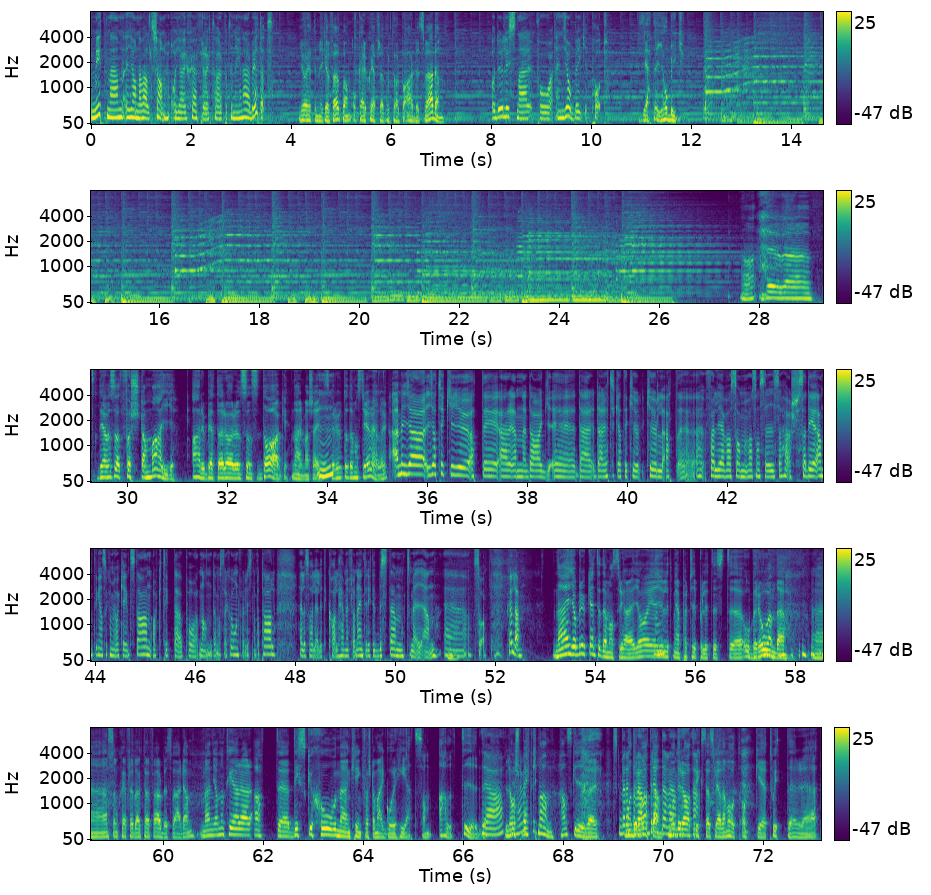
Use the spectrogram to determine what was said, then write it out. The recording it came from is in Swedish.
Mitt namn är Jonna Waltersson och jag är chefredaktör på tidningen Arbetet. Jag heter Mikael Fältman och är chefredaktör på Arbetsvärlden. Och du lyssnar på en jobbig podd. Jättejobbig. Ja, du, det är väl så att första maj arbetarrörelsens dag närmar sig. Mm. Ska du ut och demonstrera eller? Ja, men jag, jag tycker ju att det är en dag eh, där, där jag tycker att det är kul, kul att eh, följa vad som, vad som sägs och hörs. Så det är antingen så kommer jag åka in till stan och titta på någon demonstration för att lyssna på tal, eller så håller jag lite koll hemifrån. Jag har inte riktigt bestämt mig än. Eh, mm. så. Själv då? Nej, jag brukar inte demonstrera. Jag är mm. ju lite mer partipolitiskt uh, oberoende uh, som chefredaktör för Arbetsvärlden. Men jag noterar att uh, diskussionen kring första maj går het som alltid. Ja, Lars Bäckman, han skriver, berätta moderaten, berätta vem. moderat riksdagsledamot och Twitter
